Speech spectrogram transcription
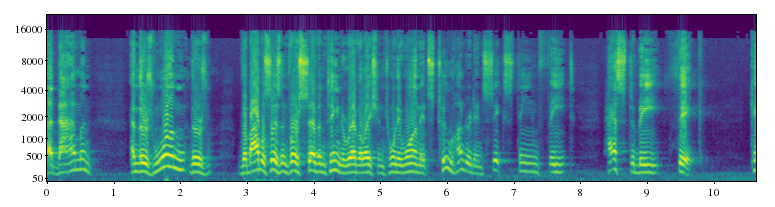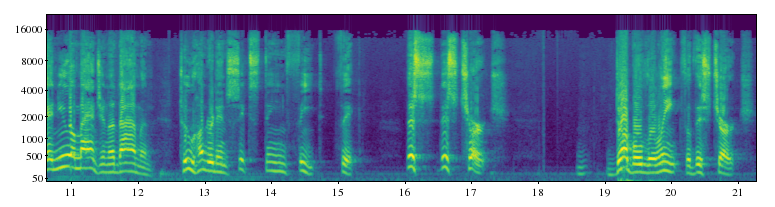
A diamond and there's one, there's, the Bible says in verse 17 of Revelation 21, it's 216 feet, has to be thick. Can you imagine a diamond 216 feet thick? This, this church, double the length of this church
